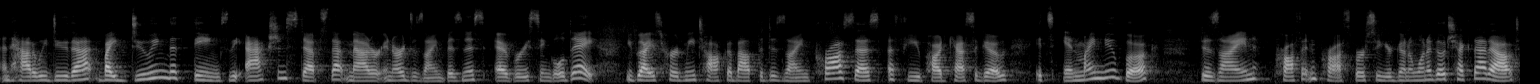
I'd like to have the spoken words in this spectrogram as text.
And how do we do that? By doing the things, the action steps that matter in our design business every single day. You guys heard me talk about the design process a few podcasts ago. It's in my new book, Design, Profit, and Prosper. So you're going to want to go check that out.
